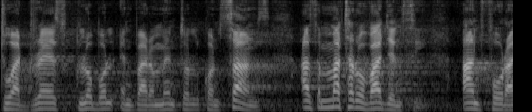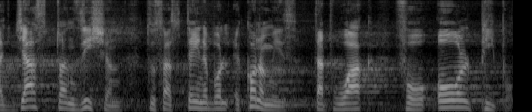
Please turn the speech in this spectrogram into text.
to address global environmental concerns as a matter of urgency and for a just transition to sustainable economies that work for all people.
